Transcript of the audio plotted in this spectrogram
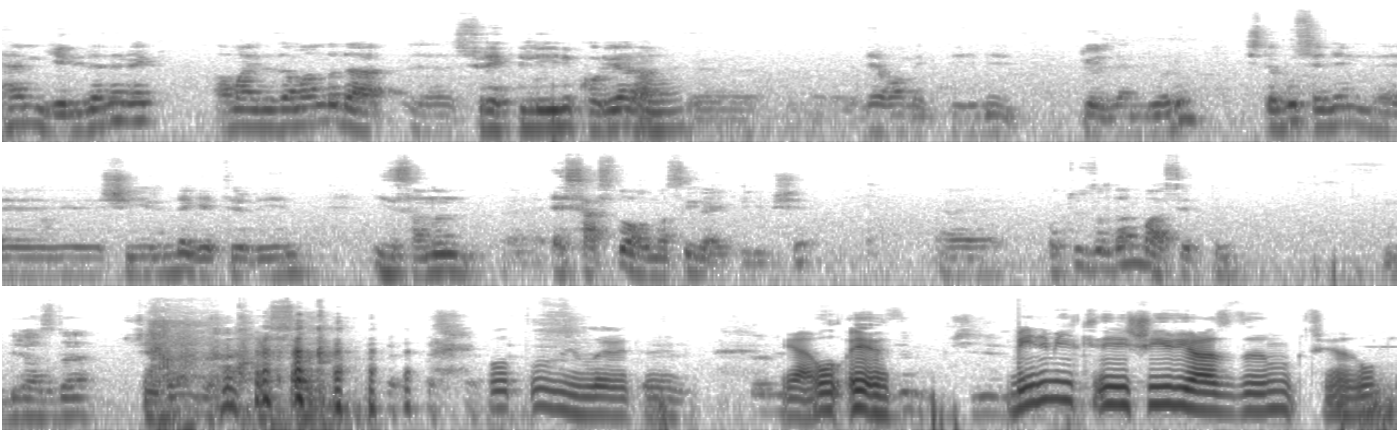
hem yenilenerek ama aynı zamanda da e, sürekliliğini koruyarak e, devam ettiğini gözlemliyorum. İşte bu senin e, şiirinde getirdiğin insanın e, esaslı olmasıyla ilgili bir şey. E, 30 yıldan bahsettim. Biraz da şeyden de konuşsak. 30 yıl evet. evet. Yani o, evet. Benim ilk e, şiir yazdığım, şey, 30,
